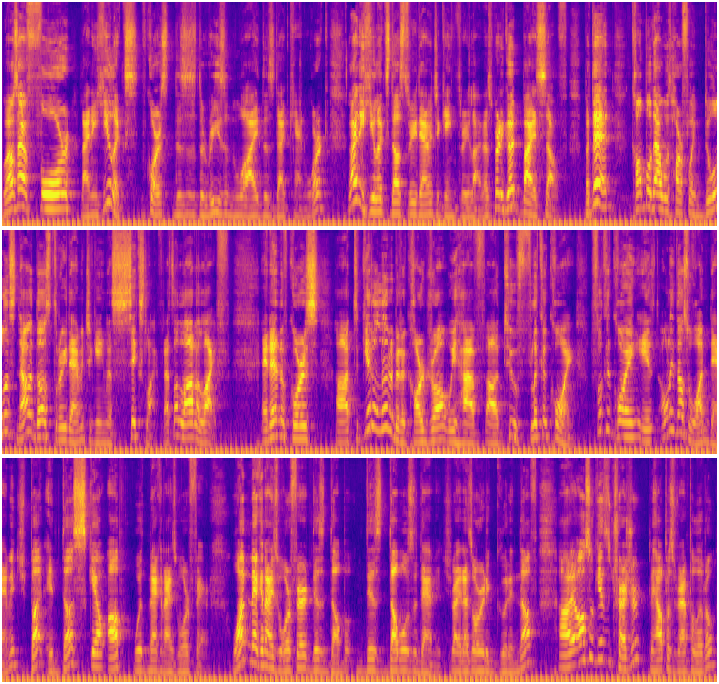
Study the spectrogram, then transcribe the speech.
We also have four Lightning Helix. Of course, this is the reason why this deck can work. Lightning Helix does 3 damage and gain 3 life. That's pretty good by itself. But then, combo that with Heartflame Duelist, now it does 3 damage and gain a 6 life. That's a lot of life. And then, of course, uh, to get a little bit of card draw, we have uh, two Flick a Coin. Flick a Coin is only does one damage, but it does scale up with Mechanized Warfare. One Mechanized Warfare, this double this doubles the damage, right? That's already good enough. Uh, it also gives a treasure to help us ramp a little,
